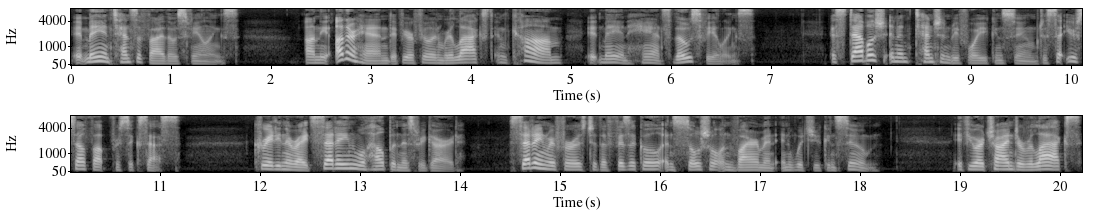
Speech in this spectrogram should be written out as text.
it may intensify those feelings. On the other hand, if you're feeling relaxed and calm, it may enhance those feelings. Establish an intention before you consume to set yourself up for success. Creating the right setting will help in this regard. Setting refers to the physical and social environment in which you consume. If you are trying to relax,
